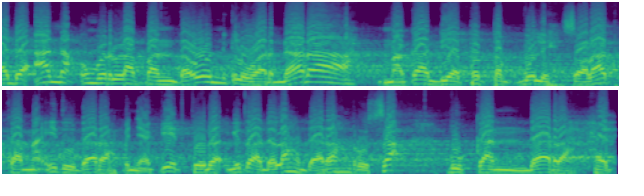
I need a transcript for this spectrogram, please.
ada anak umur 8 tahun keluar darah maka dia tetap boleh sholat karena itu darah penyakit. Itu adalah darah rusak bukan darah head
